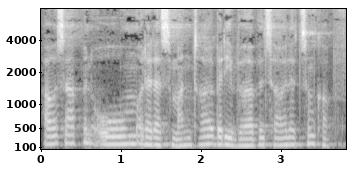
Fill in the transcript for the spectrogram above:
Ausatmen Om oder das Mantra über die Wirbelsäule zum Kopf.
